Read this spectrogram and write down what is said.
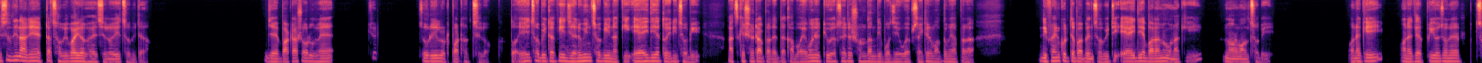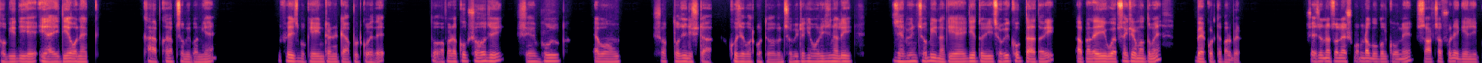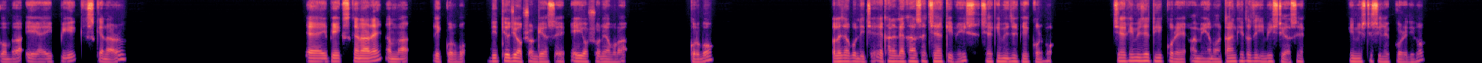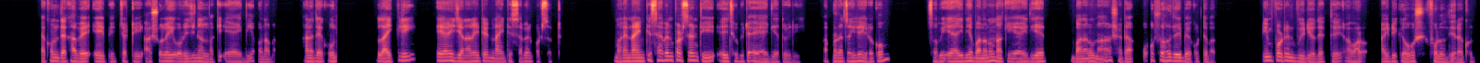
কিছুদিন আগে একটা ছবি ভাইরাল হয়েছিল এই ছবিটা। যে বাটা শোরুমে চুরি লুটপাট হচ্ছিল। তো এই ছবিটা কি জেনুইন ছবি নাকি এআই দিয়ে তৈরি ছবি? আজকে সেটা আপনাদের দেখাবো। এমন একটি ওয়েবসাইটের সন্ধান দিব যে ওয়েবসাইটের মাধ্যমে আপনারা ডিফাইন করতে পারবেন ছবিটি এআই দিয়ে বানানো নাকি নর্মাল ছবি। অনেকেই অনেকের প্রিয়জনের ছবি দিয়ে এআই দিয়ে অনেক খারাপ, খারাপ ছবি বানিয়ে ফেসবুকে, ইন্টারনেটে আপলোড করে দেয়। তো আপনারা খুব সহজেই সে ভুল এবং সত্য জিনিসটা খুঁজে বার করতে পারবেন। ছবিটা কি অরিজিনালি জেনুইন ছবি নাকি এআই দিয়ে তৈরি ছবি খুব তাড়াতাড়ি আপনারা এই ওয়েবসাইটের মাধ্যমে বের করতে পারবেন। সেজন্য চলে আসব আমরা Chrome এ সার্চ অপশনে গিয়ে লিখব আমরা AI pic scanner. AI pic স্ক্যানারে আমরা ক্লিক করব। দ্বিতীয় যে অপশনটি আছে এই অপশনে আমরা করব। চলে যাব নিচে এখানে লেখা আছে চেক ইমেজ, চেক ইমেজে ক্লিক করব। চেক ইমেজে ক্লিক করে আমি আমার কাঙ্ক্ষিত যে ইমেজটি আছে ইমেজটি সিলেক্ট করে দিব। এখন দেখাবে এই পিকচারটি আসলেই অরিজিনাল নাকি এআই দিয়ে বানাবা এখানে দেখুন লাইকলি এআই জেনারেটেড 97% মানে নাইনটি সেভেন পার্সেন্টই এই ছবিটা এআই দিয়ে তৈরি। আপনারা চাইলে এরকম ছবি এআই দিয়ে বানানো নাকি এআই দিয়ে বানানো না, সেটা অসহজেই সহজেই বের করতে পারবেন। ইম্পর্টেন্ট ভিডিও দেখতে আমার আইডিকে অবশ্যই ফলো দিয়ে রাখুন।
